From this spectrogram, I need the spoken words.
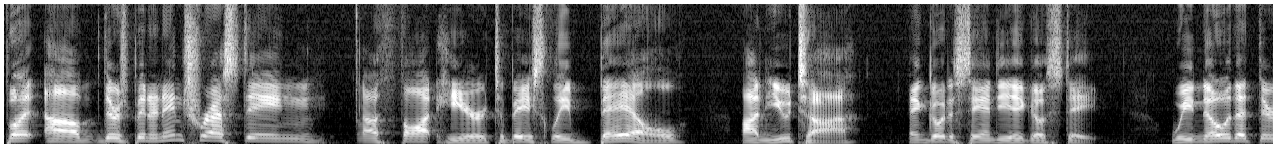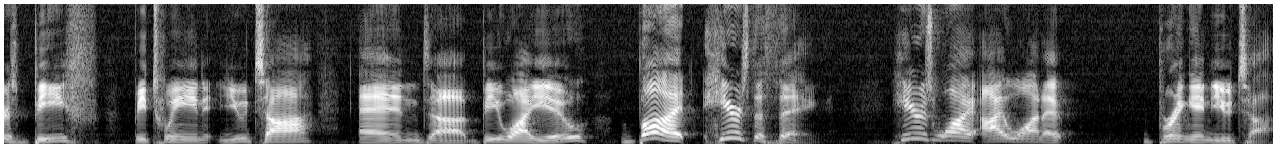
But um, there's been an interesting uh, thought here to basically bail on Utah and go to San Diego State. We know that there's beef between Utah and uh, BYU, but here's the thing. Here's why I want to bring in Utah.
